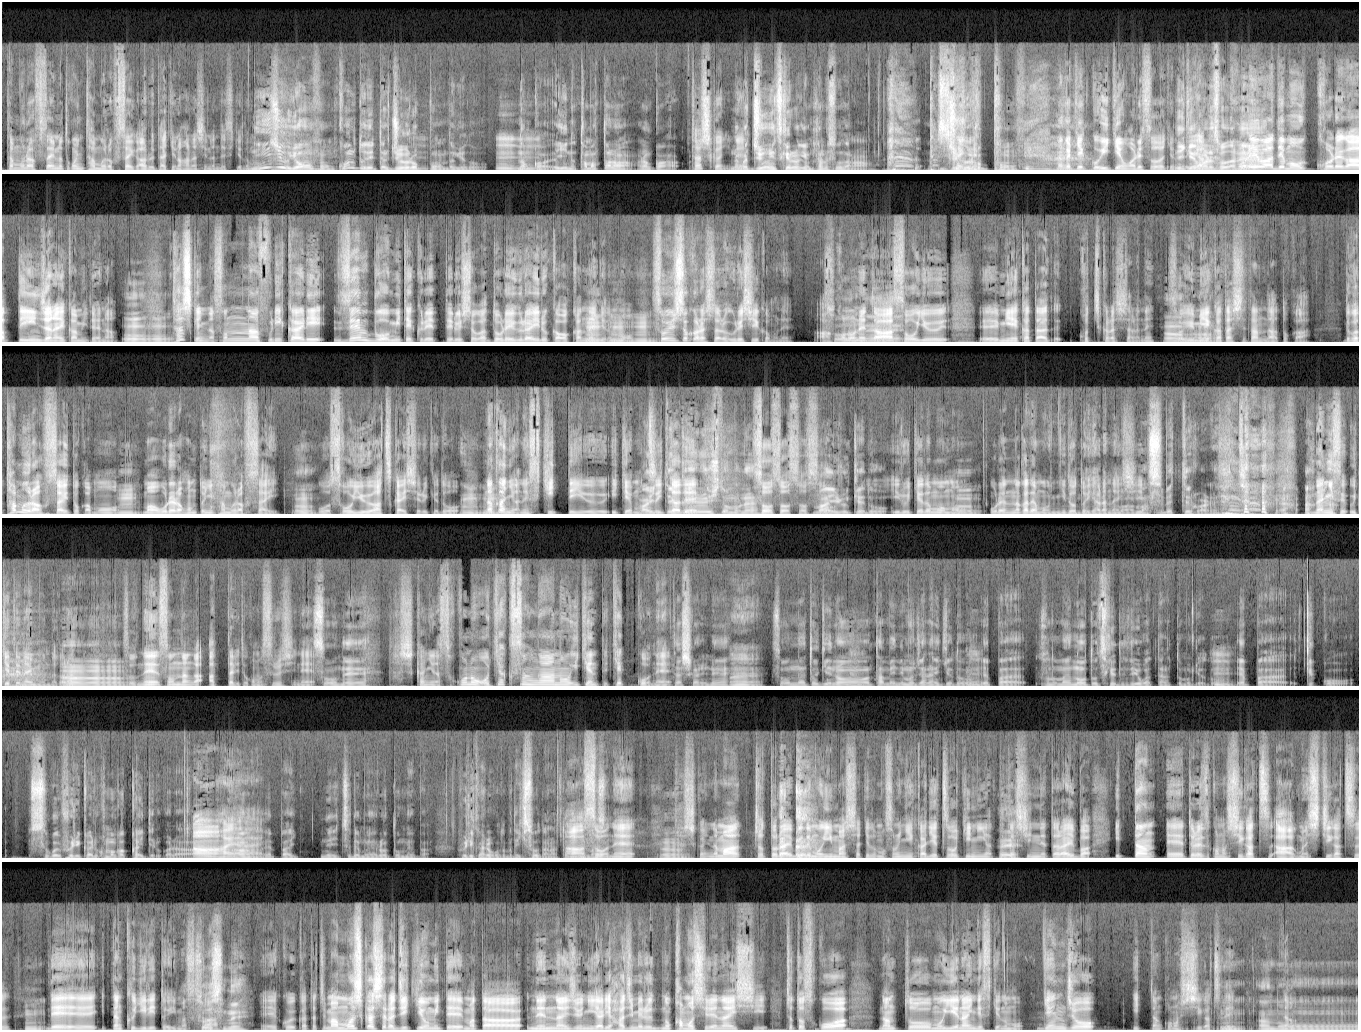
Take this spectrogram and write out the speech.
田村夫妻。のところに田村夫妻があるだけの話なんですけども、24本。コントで言ったら16本だけど、うんうん。なんかいいのたまったな。なんか確かにね。なんか順位つけるだけでも楽しそうだな。確かにね。16本。なんか結構意見割れそうだけど意見割れそうだね。これはでもこれがあっていいんじゃないかみたいな。うんうん。確かになそんな振り返り全部を見てくれてる人がどれぐらいいるかわかんないけども、うんうんうん。そういう人からしたら嬉しいかもねあね。このネタそういう、えー見え方でこっちからしたらね、うんうん。そういう見え方してたんだとかだから田村夫妻とかも、うん。まあ俺ら本当に田村夫妻うん。をそういう扱いしてるけど、うんうん。中にはね好きっていう意見もツイッターで、る人もね。そうそうそうそう、まあいるけど。いるけどももう、うん。俺らの中ではもう二度とやらないし、まあまあ滑ってるからね。何せ受けてないもんだから、うんうんうん。そうねそんなんがあったりとかもするしね。そうね。確かになそこのお客さん側の意見って結構ね。確かにね。うん。そんな時のためにもじゃないけどうん。やっぱその前ノートつけててよかったなと思うけどうん。やっぱ結構すごい振り返り細かく書いてるからあーはいはいやっぱねいつでもやろうと思えば振り返ることもできそうだなと思いああますそうね、うん。確かにな。まあちょっとライブでも言いましたけども その2ヶ月おきにやってええ。た新ネタライブは一旦、えーとりあえずこの4月あーごめん7月うん。で、えー一旦区切りと言いますか。そうですね。えーこういう形。まあもしかしたら時期を見てまた年内中にやり始めるのかもしれないしちょっとそこは何とも言えないんですけども現状一旦この7月で、うん。あのー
